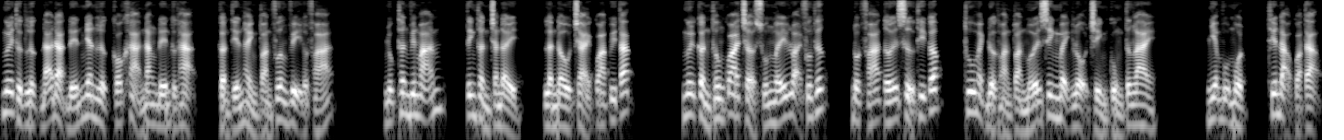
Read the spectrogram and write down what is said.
ngươi thực lực đã đạt đến nhân lực có khả năng đến cực hạn cần tiến hành toàn phương vị đột phá. Nhục thân viên mãn tinh thần tràn đầy lần đầu trải qua quy tắc. Ngươi cần thông qua trở xuống mấy loại phương thức đột phá tới sử thi cấp thu hoạch được hoàn toàn mới sinh mệnh lộ trình cùng tương lai. Nhiệm vụ một thiên đạo quà tạo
